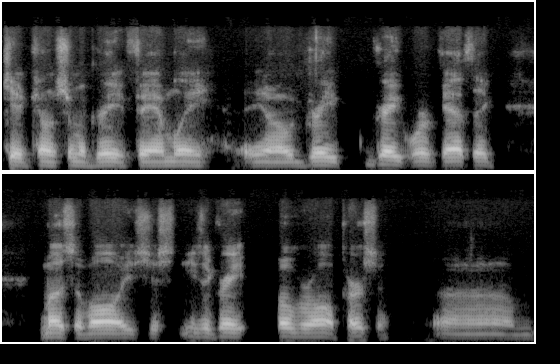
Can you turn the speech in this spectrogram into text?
kid comes from a great family. You know, great great work ethic. Most of all, he's just he's a great overall person um,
